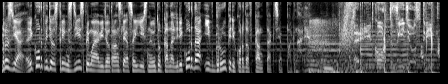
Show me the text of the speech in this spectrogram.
Друзья, рекорд видеострим здесь, прямая видеотрансляция есть на YouTube-канале Рекорда и в группе Рекорда ВКонтакте. Погнали. Рекорд видеострим.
